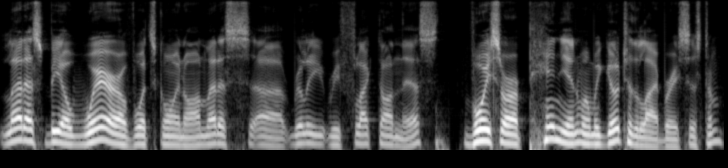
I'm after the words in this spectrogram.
Let us be aware of what's going on. Let us uh, really reflect on this. Voice our opinion when we go to the library system.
